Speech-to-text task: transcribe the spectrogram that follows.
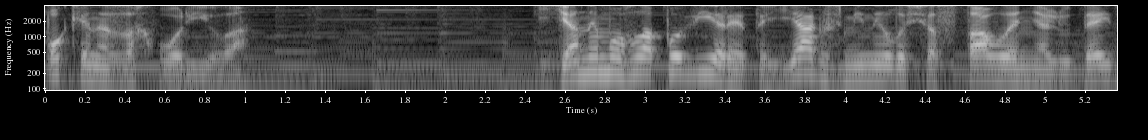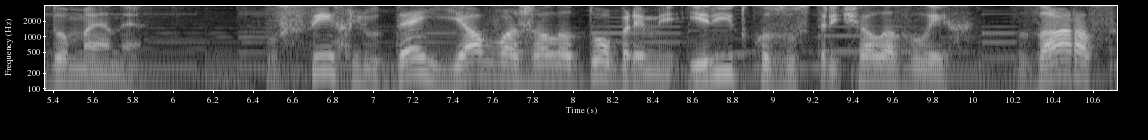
поки не захворіла. Я не могла повірити, як змінилося ставлення людей до мене. Всіх людей я вважала добрими і рідко зустрічала злих. Зараз,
